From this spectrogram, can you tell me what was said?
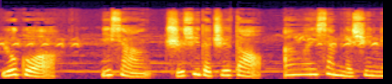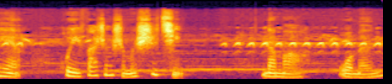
如果你想持续的知道安安下面的训练会发生什么事情，那么我们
